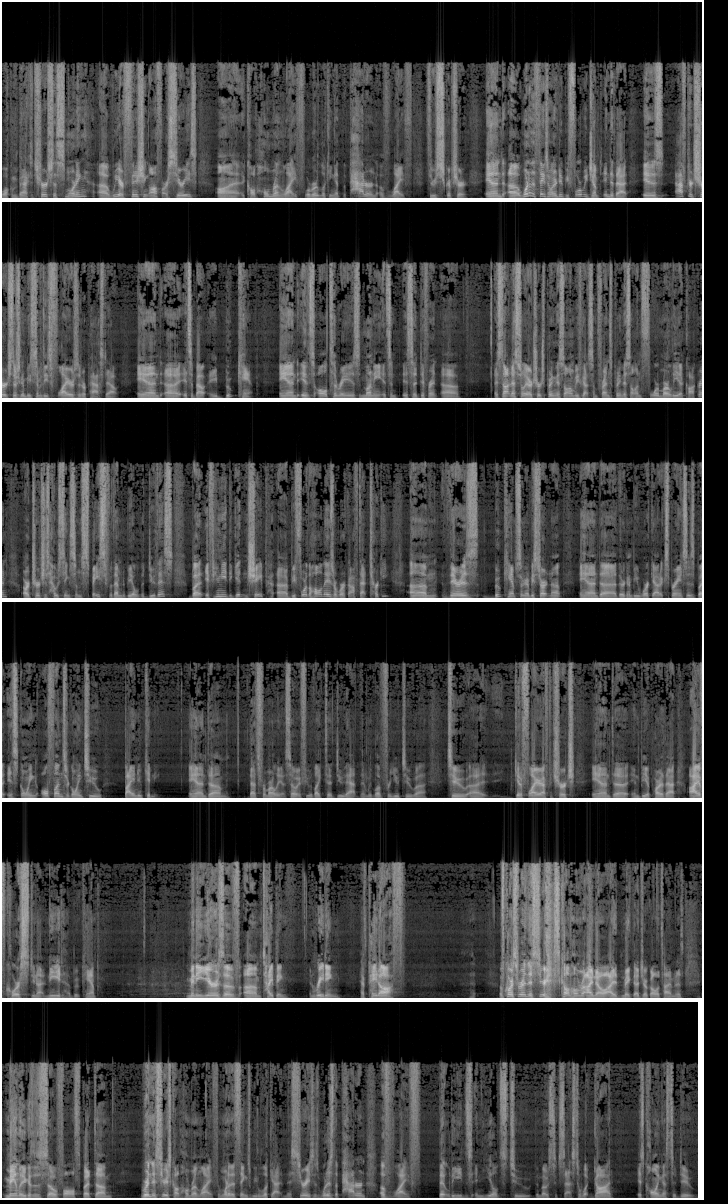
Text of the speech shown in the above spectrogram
Welcome back to church this morning. Uh, we are finishing off our series on, called Home Run Life, where we're looking at the pattern of life through Scripture. And uh, one of the things I want to do before we jump into that is after church, there's going to be some of these flyers that are passed out. And uh, it's about a boot camp. And it's all to raise money. It's a, it's a different uh, it's not necessarily our church putting this on. We've got some friends putting this on for Marlia Cochran. Our church is hosting some space for them to be able to do this. But if you need to get in shape uh, before the holidays or work off that turkey, um, there is boot camps that are going to be starting up, and uh, there are going to be workout experiences. But it's going. All funds are going to buy a new kidney, and um, that's for Marlia. So if you would like to do that, then we'd love for you to uh, to uh, get a flyer after church and, uh, and be a part of that. I, of course, do not need a boot camp. Many years of um, typing and reading have paid off. Of course, we're in this series called Home Run. I know, I make that joke all the time, and it's mainly because it's so false. But um, we're in this series called Home Run Life. And one of the things we look at in this series is what is the pattern of life that leads and yields to the most success, to what God is calling us to do.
